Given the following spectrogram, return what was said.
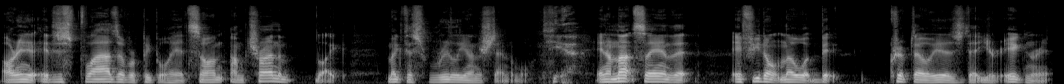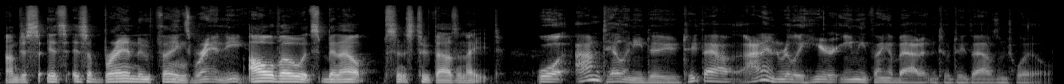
or any, it just flies over people's heads. So I'm I'm trying to like make this really understandable. Yeah. And I'm not saying that if you don't know what bit crypto is that you're ignorant. I'm just it's it's a brand new thing. It's brand new. Although it's been out since 2008. Well, I'm telling you, dude, 2000. I didn't really hear anything about it until 2012.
